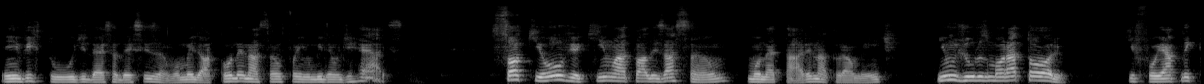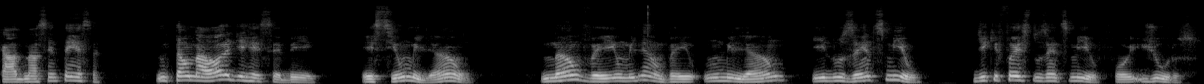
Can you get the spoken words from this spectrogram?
em virtude dessa decisão. Ou melhor, a condenação foi um milhão de reais. Só que houve aqui uma atualização monetária, naturalmente, e um juros moratório, que foi aplicado na sentença. Então, na hora de receber esse um milhão, não veio um milhão, veio um milhão e duzentos mil. De que foi esses 200 mil? Foi juros,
